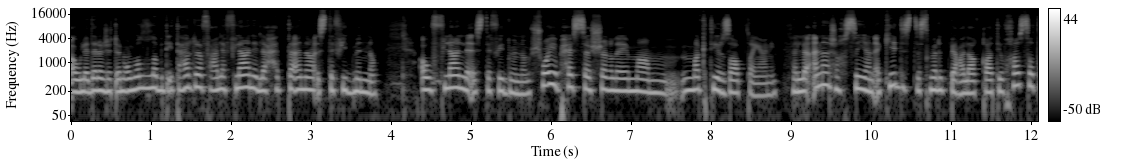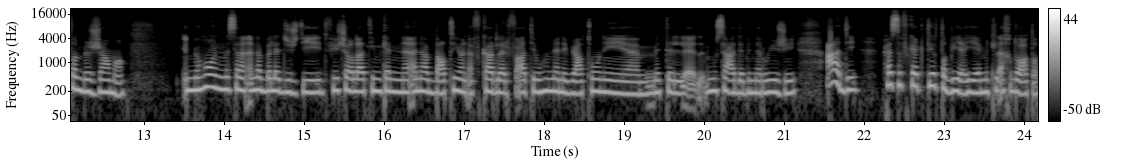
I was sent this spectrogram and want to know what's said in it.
أو لدرجة إنه والله بدي أتعرف على فلان لحتى أنا أستفيد منه أو فلان لاستفيد منه. شوي بحس الشغلة ما ما كتير ظابطة يعني. هلأ أنا شخصيا أكيد استثمرت بعلاقاتي وخاصة بالجامعة. إنه هون مثلا أنا ببلد جديد في شغلات يمكن أنا بعطيهم أفكار لرفقاتي وهم بيعطوني مثل مساعدة بالنرويجي. عادي بحس افكار كتير طبيعية مثل أخذ وعطى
